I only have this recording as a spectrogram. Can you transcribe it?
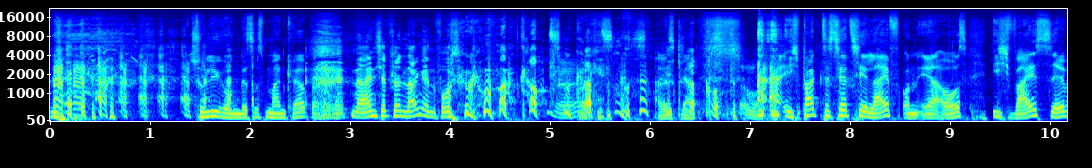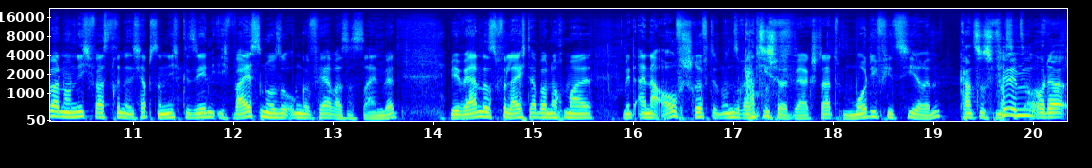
Entschuldigung, das ist mein Körper. Nein, ich habe schon lange ein Foto gemacht. Okay, alles klar. Ich packe das jetzt hier live on air aus. Ich weiß selber noch nicht, was drin ist. Ich habe es noch nicht gesehen. Ich weiß nur so ungefähr, was es sein wird. Wir werden das vielleicht aber noch mal mit einer Aufschrift in unserer T-Shirt-Werkstatt modifizieren. Kannst du es filmen oder,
